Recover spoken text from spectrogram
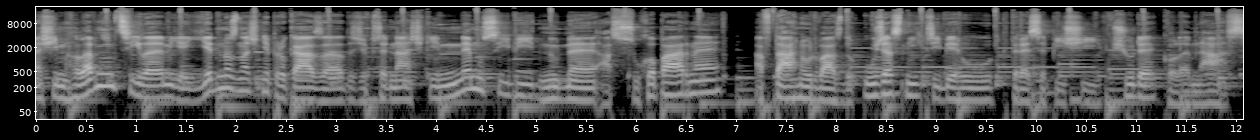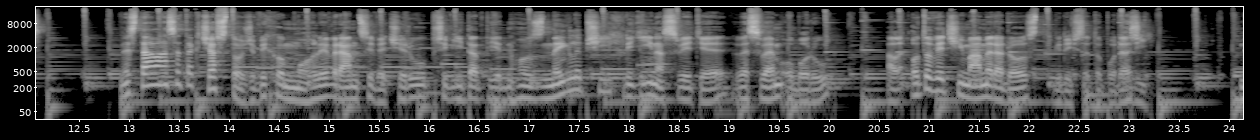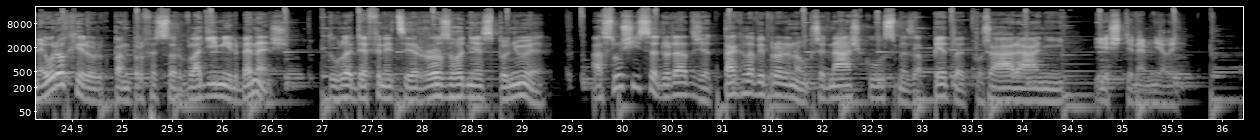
Naším hlavním cílem je jednoznačně prokázat, že přednášky nemusí být nudné a suchopárné a vtáhnout vás do úžasných příběhů, které se píší všude kolem nás. Nestává se tak často, že bychom mohli v rámci večerů přivítat jednoho z nejlepších lidí na světě ve svém oboru, ale o to větší máme radost, když se to podaří. Neurochirurg pan profesor Vladimír Beneš tuhle definici rozhodně splňuje – a sluší se dodat, že takhle vyprodanou přednášku jsme za pět let pořádání ještě neměli.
